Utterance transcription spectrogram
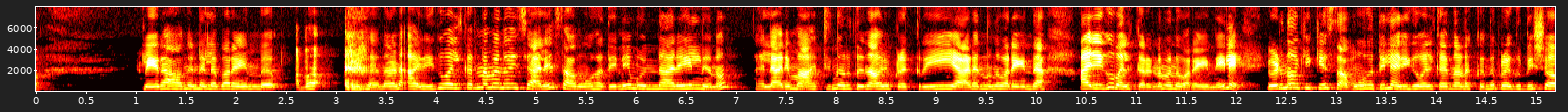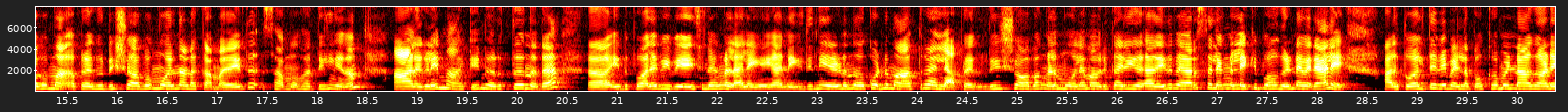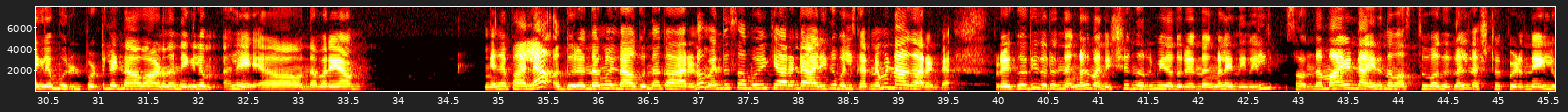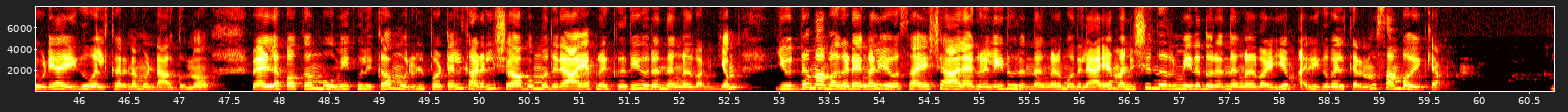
ക്ലിയർ ആവുന്നുണ്ടല്ലോ പറയുന്നത്. അപ്പോൾ എന്താണ് അരികുവൽക്കരണം എന്ന് വെച്ചാൽ സമൂഹത്തിന്റെ മുൻധാരയിൽ നിന്നും എല്ലാവരും മാറ്റി നിർത്തുന്ന ഒരു പ്രക്രിയയാണ് എന്ന് പറയുന്നത്. അരികുവൽക്കരണം എന്ന് പറയുന്നത് അല്ലേ? ഇവിടെ നോക്കിക്കേ സമൂഹത്തിൽ അരികുവൽക്കരണം നടക്കുന്ന പ്രകൃതിക്ഷോഭം പ്രകൃതിക്ഷോഭം മൂലം നടക്കാം. അതായത് സമൂഹത്തിൽ നിന്നും ആളുകളെ മാറ്റി നിർത്തുന്നത് ഇതുപോലെ വിവേചനങ്ങൾ അല്ലെങ്കിൽ അനീതി നേരിടുന്നത് കൊണ്ട് മാത്രമല്ല പ്രകൃതിക്ഷോഭങ്ങൾ മൂലം അവർക്ക് അരി അതായത് വേറെ സ്ഥലങ്ങളിലേക്ക് പോകേണ്ടി അല്ലേ? അതുപോലെ തന്നെ വെള്ളപ്പൊക്കം ഉണ്ടാകുകയാണെങ്കിലും ഉരുൾപൊട്ടൽ ഉണ്ടാവുകയാണെന്നുണ്ടെങ്കിലും അല്ലേ എന്താ പറയുക ഇങ്ങനെ പല ദുരന്തങ്ങൾ ഉണ്ടാകുന്ന കാരണം എന്ത് സംഭവിക്കാറുണ്ട്? ആരോഗ്യവൽക്കരണം ഉണ്ടാകാറുണ്ട്. പ്രകൃതി ദുരന്തങ്ങൾ മനുഷ്യനിർമ്മിത ദുരന്തങ്ങൾ എന്നിവയിൽ സ്വന്തമായി ഉണ്ടായിരുന്ന വസ്തുവകകൾ നഷ്ടപ്പെടുന്നതിലൂടെ അരികുവൽക്കരണം ഉണ്ടാകുന്നു. വെള്ളപ്പൊക്കം ഭൂമികുലുക്കം ഉരുൾപൊട്ടൽ കടൽക്ഷോഭം മുതലായ പ്രകൃതി ദുരന്തങ്ങൾ വഴിയും യുദ്ധം അപകടങ്ങൾ വ്യവസായശാലകളിലെ ദുരന്തങ്ങൾ മുതലായ മനുഷ്യനിർമ്മിത ദുരന്തങ്ങൾ വഴിയും അരികുവൽക്കരണം സംഭവിക്കാം.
